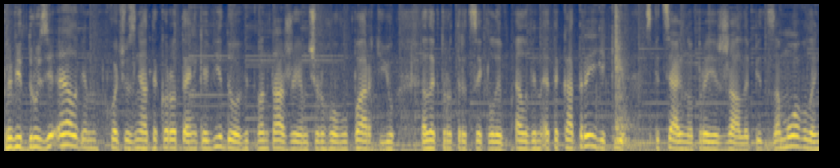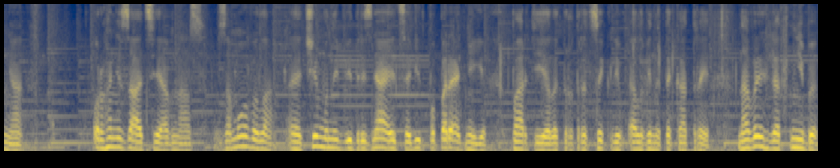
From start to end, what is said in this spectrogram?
Привіт, друзі! Елвін. Хочу зняти коротеньке відео. Відвантажуємо чергову партію електротрициклів Елвін ЕТК 3 які спеціально приїжджали під замовлення. Організація в нас замовила. Е, Чим вони відрізняються від попередньої партії електротрициклів Elvin ETK 3 На вигляд, ніби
